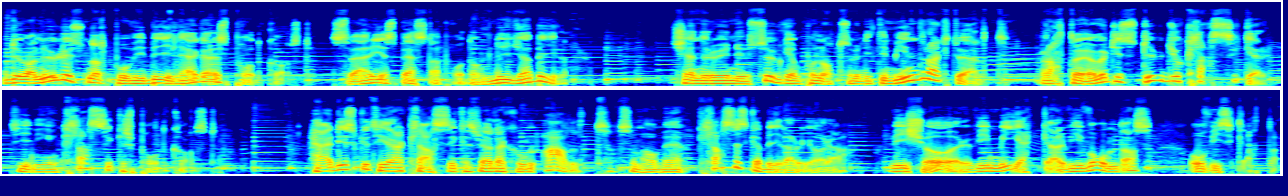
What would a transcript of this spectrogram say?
Du har nu lyssnat på Vi Bilägares podcast, Sveriges bästa podd om nya bilar. Känner du dig nu sugen på något som är lite mindre aktuellt? Ratta över till Studio Klassiker, tidningen Klassikers podcast. Här diskuterar Klassikers redaktion allt som har med klassiska bilar att göra. Vi kör, vi mekar, vi våndas och vi skrattar.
